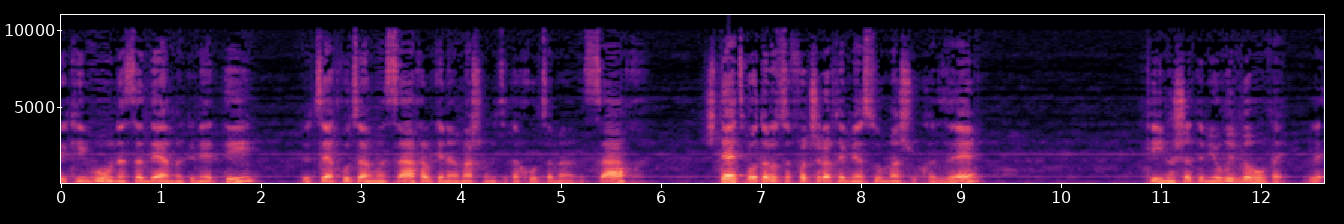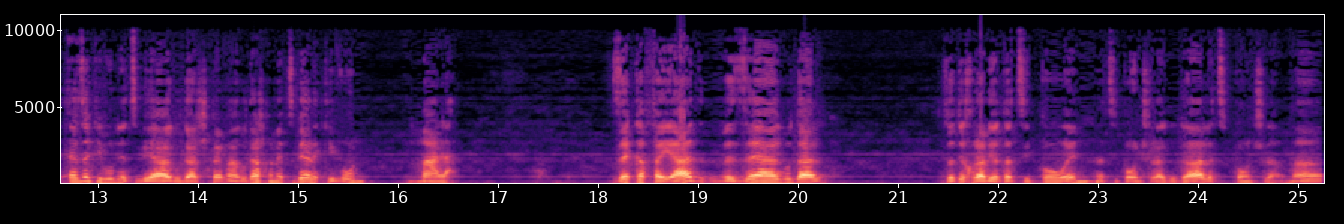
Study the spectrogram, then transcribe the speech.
בכיוון השדה המגנטי. יוצא החוצה מהמסך, על כן האמה שלכם יוצאת החוצה מהמסך. שתי האצבעות הנוספות שלכם יעשו משהו כזה. כאילו שאתם יורים ברובה. לאיזה כיוון יצביע האגודה שלכם? האגודה שלכם יצביע לכיוון מעלה. זה כף היד וזה האגודל. זאת יכולה להיות הציפורן, הציפורן של האגודל, הציפורן של האמה.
